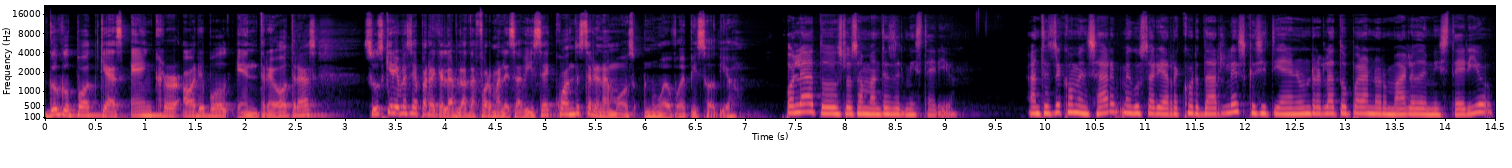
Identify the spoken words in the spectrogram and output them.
Google Podcasts, Anchor, Audible, entre otras, suscríbanse para que la plataforma les avise cuando estrenamos un nuevo episodio. Hola a todos los amantes del misterio. Antes de comenzar, me gustaría recordarles que si tienen un relato paranormal o de misterio,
